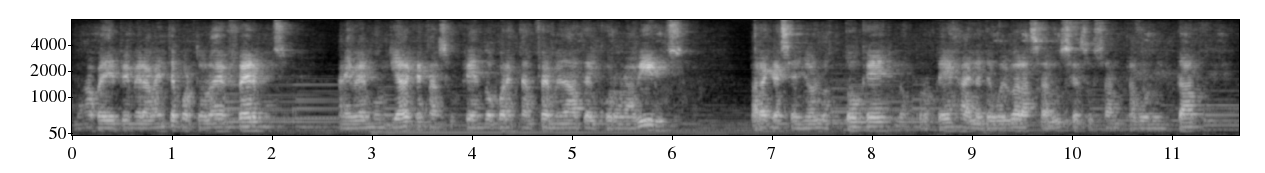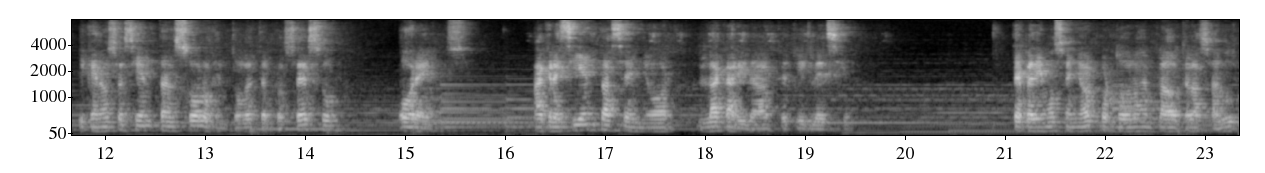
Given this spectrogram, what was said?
vamos a pedir primeramente por todos los enfermos a nivel mundial que están sufriendo por esta enfermedad del coronavirus, para que el Señor los toque, los proteja y les devuelva la salud y su santa voluntad y que no se sientan solos en todo este proceso, oremos. Acrecienta, Señor, la caridad de tu iglesia. Te pedimos, Señor, por todos los empleados de la salud,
